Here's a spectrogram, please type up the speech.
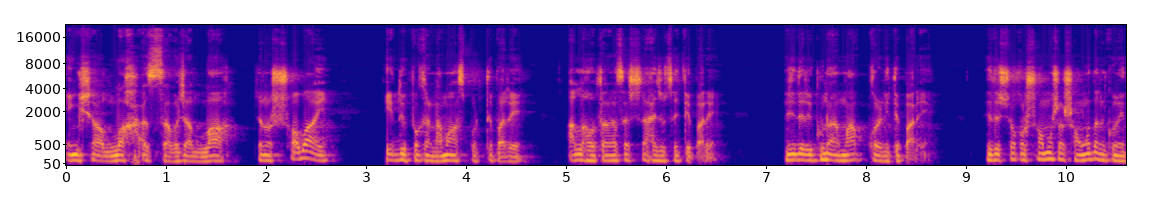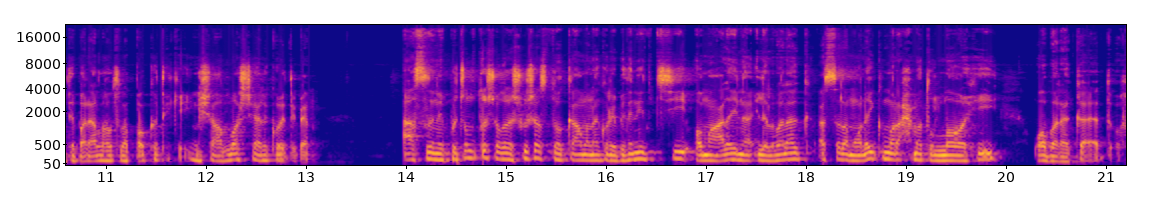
ইনশা আল্লাহ আল্লাহ যেন সবাই এই দুই প্রকার নামাজ পড়তে পারে, আল্লাহ তার কাছে সাহায্য চাইতে পারে, নিজেদের গুণা মাফ করে নিতে পারে, নিজেদের সকল সমস্যার সমাধান করে নিতে পারে আল্লাহ তালার পক্ষ থেকে। ইনশা আল্লাহ শেয়ার করে দেবেন। আজ এ পর্যন্ত সকলের সুস্বাস্থ্য কামনা করে বেঁধে নিচ্ছি। ওমা আলাইনা ইলাল বালাক আসসালামু আলাইকুম রহমতুল্লাহি ওবরাকাতুহ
